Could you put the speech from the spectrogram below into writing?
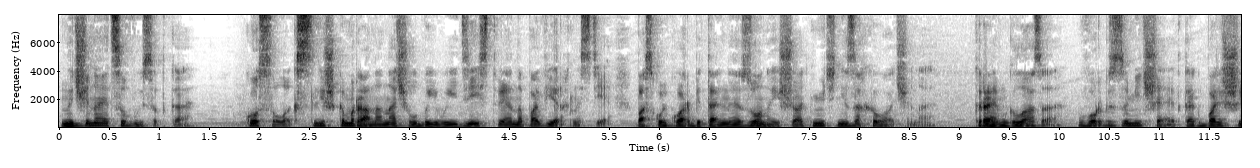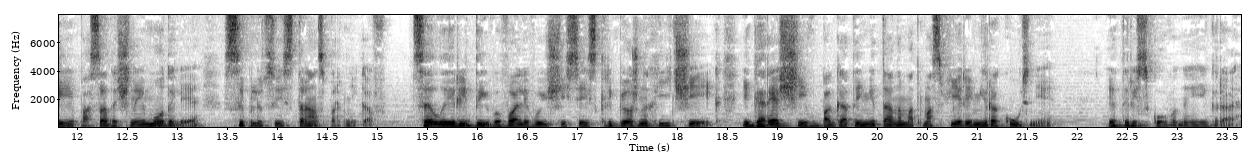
начинается высадка. Косолокс слишком рано начал боевые действия на поверхности, поскольку орбитальная зона еще отнюдь не захвачена – Краем глаза Воркс замечает, как большие посадочные модули сыплются из транспортников. Целые ряды, вываливающиеся из крепежных ячеек и горящие в богатой метаном атмосфере мира кузни. Это рискованная игра.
